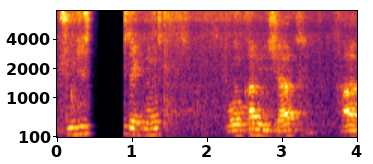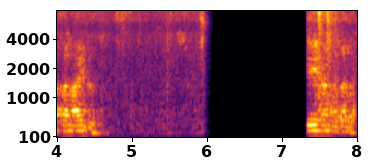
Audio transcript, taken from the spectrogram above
Üçüncü isteklimiz Volkan İnşaat Hakan Aydın Ceyhan Adana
